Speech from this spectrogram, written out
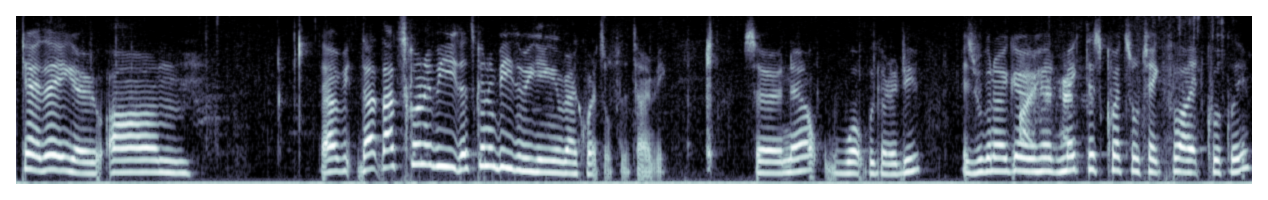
Okay, there you go. Um, that be, that that's gonna be that's gonna be the beginning of our Quetzal for the time being. So now what we're gonna do is we're gonna go ahead and make this Quetzal take flight quickly.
